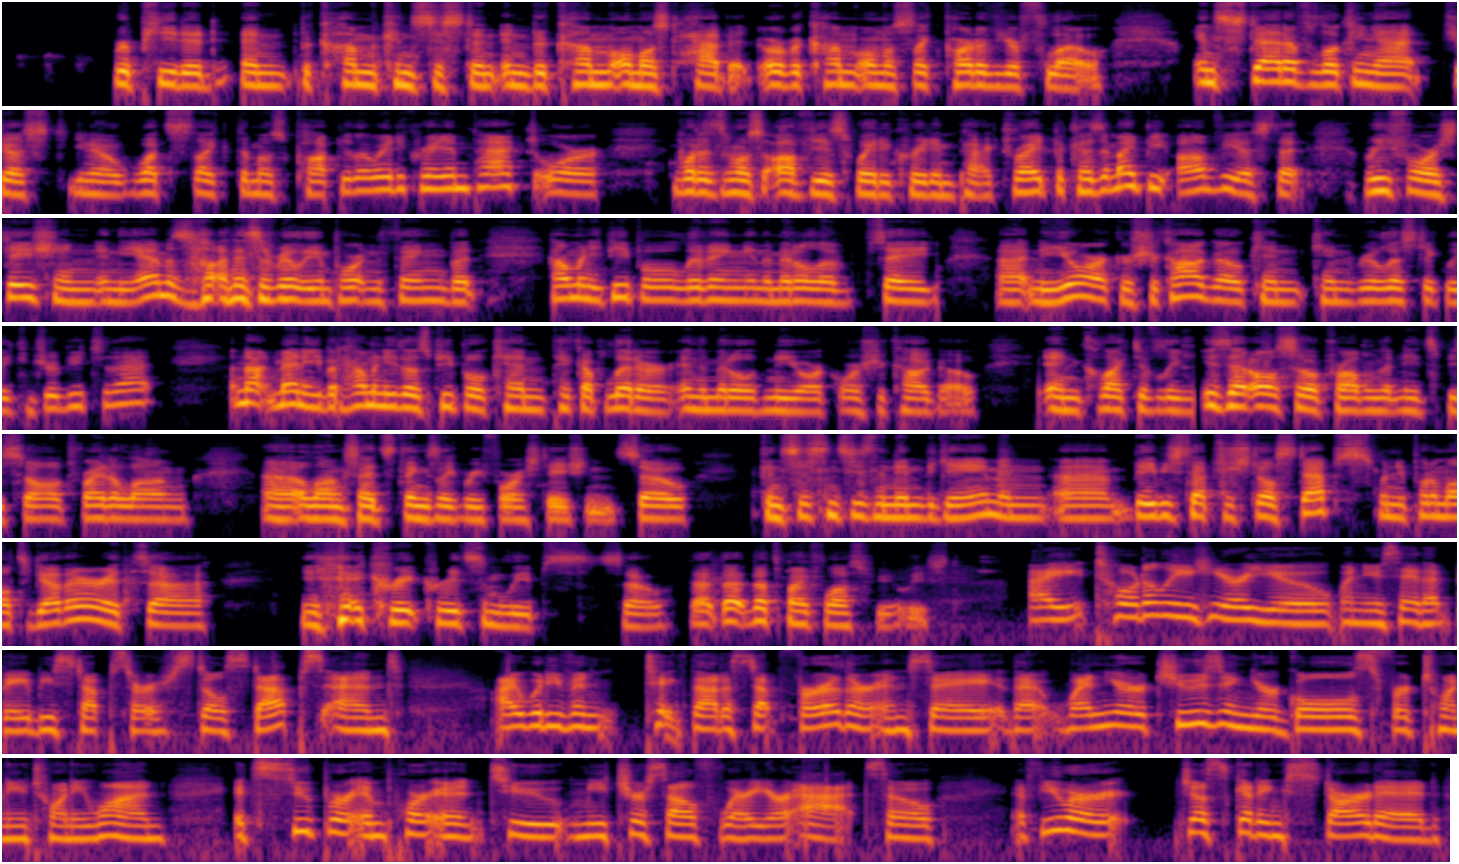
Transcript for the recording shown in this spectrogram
repeated and become consistent and become almost habit or become almost like part of your flow. Instead of looking at just, you know, what's like the most popular way to create impact or what is the most obvious way to create impact, right? Because it might be obvious that reforestation in the Amazon is a really important thing, but how many people living in the middle of, say, uh, New York or Chicago can, can realistically contribute to that? Not many, but how many of those people can pick up litter in the middle of New York or Chicago? And collectively, is that also a problem that needs to be solved right along, uh, alongside things like reforestation? So, consistency is the name of the game, and uh, baby steps are still steps. When you put them all together, it's uh, it create creates some leaps. So that, that that's my philosophy, at least. I totally hear you when you say that baby steps are still steps, and I would even take that a step further and say that when you're choosing your goals for 2021, it's super important to meet yourself where you're at. So if you are just getting started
